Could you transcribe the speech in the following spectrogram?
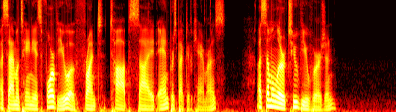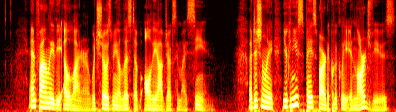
a simultaneous four-view of front, top, side, and perspective cameras, a similar two-view version, and finally the outliner, which shows me a list of all the objects in my scene. Additionally, you can use spacebar to quickly enlarge views,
